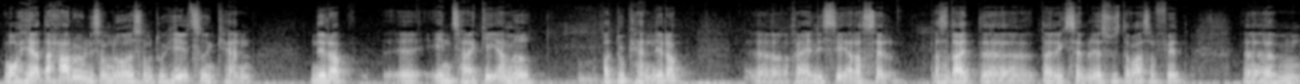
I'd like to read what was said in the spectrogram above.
hvor her, der har du jo ligesom noget, som du hele tiden kan netop øh, interagere med, mm. og du kan netop øh, realisere dig selv. Altså der er, et, øh, der er et eksempel, jeg synes, der var så fedt. Øhm,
